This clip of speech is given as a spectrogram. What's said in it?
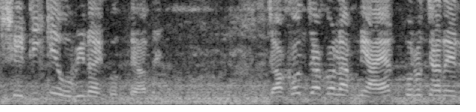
সেটিকে অভিনয় করতে হবে। যখন যখন আপনি আয়াত প্রচারের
